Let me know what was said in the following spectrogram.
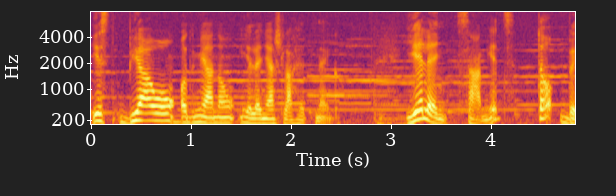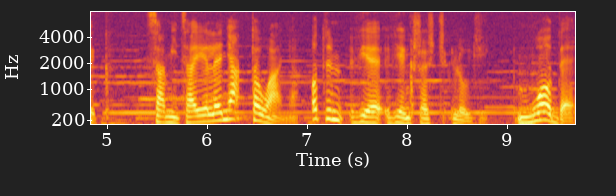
Jest białą odmianą jelenia szlachetnego. Jeleń samiec to byk. Samica jelenia to łania. O tym wie większość ludzi. Młode y,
